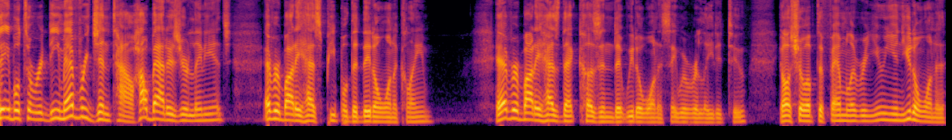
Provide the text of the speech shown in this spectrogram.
able to redeem every Gentile. How bad is your lineage? Everybody has people that they don't want to claim. Everybody has that cousin that we don't want to say we're related to. Y'all show up to family reunion, you don't want to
